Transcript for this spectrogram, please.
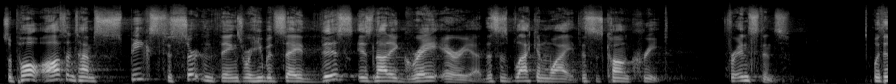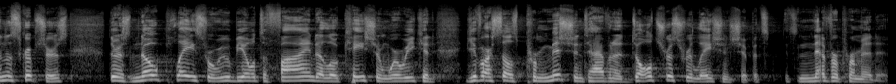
So, Paul oftentimes speaks to certain things where he would say, This is not a gray area. This is black and white. This is concrete. For instance, within the scriptures, there's no place where we would be able to find a location where we could give ourselves permission to have an adulterous relationship. It's, it's never permitted.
